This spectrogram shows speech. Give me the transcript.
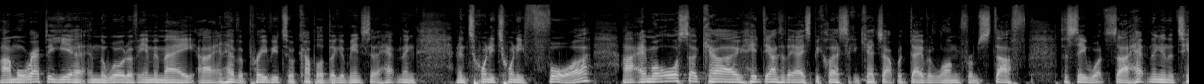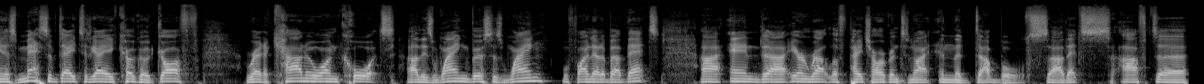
um, will wrap the year in the world of MMA uh, and have a preview to a couple of big events that are happening in 2024. Uh, and we'll also head down to the ASB Classic and catch up with David Long from Stuff to see what's uh, happening in the tennis. Massive day today. Coco Gauff Raducanu on court. Uh, there's Wang versus Wang. We'll find out about that. Uh, and uh, Erin Routliffe, Paige Hourigan tonight in the doubles. Uh, that's after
